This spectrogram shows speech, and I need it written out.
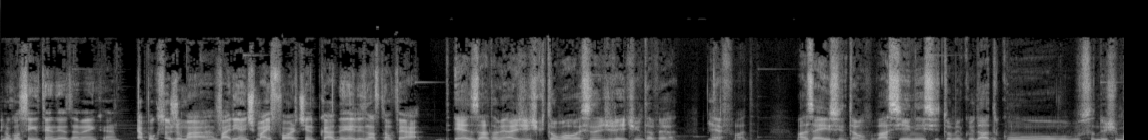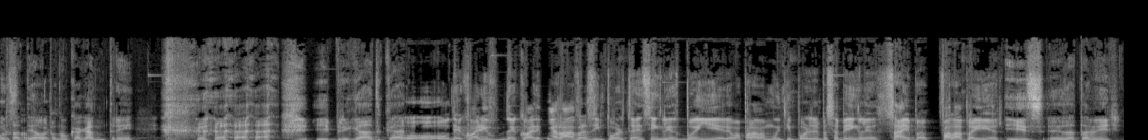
Eu não consigo entender também, cara. Daqui a pouco surge uma variante mais forte indo por causa deles nós estamos ferrados. É, exatamente. A gente que tomou a vacina direitinho tá ferrado. É, é foda. Mas é isso então. Vacinem-se, tomem cuidado com o sanduíche de mortadela para não cagar no trem. e obrigado, cara. Ou, ou decore, decore palavras importantes em inglês. Banheiro é uma palavra muito importante para saber inglês. Saiba falar banheiro. Isso, exatamente.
